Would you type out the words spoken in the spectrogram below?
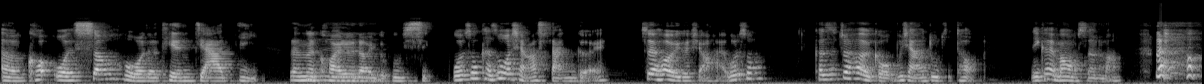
呃快我生活的添加剂，真的快乐到一个不行。我就说，可是我想要三个哎、最后一个小孩，我就说，可是最后一个我不想要肚子痛、欸，你可以帮我生吗？然 后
